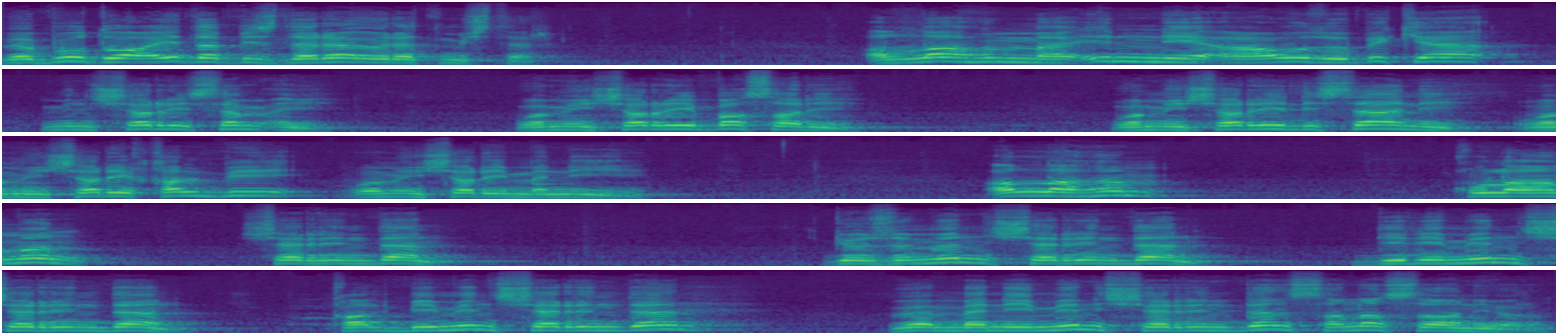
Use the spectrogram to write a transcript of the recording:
ve bu duayı da bizlere öğretmiştir. Allahümme inni a'udhu bike min şerri sem'i ve min şerri basari ve min şerri lisani ve min şerri kalbi ve min şerri meniyyi. Allah'ım kulağımın şerrinden, gözümün şerrinden, dilimin şerrinden, kalbimin şerrinden ve menimin şerrinden sana sığınıyorum.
